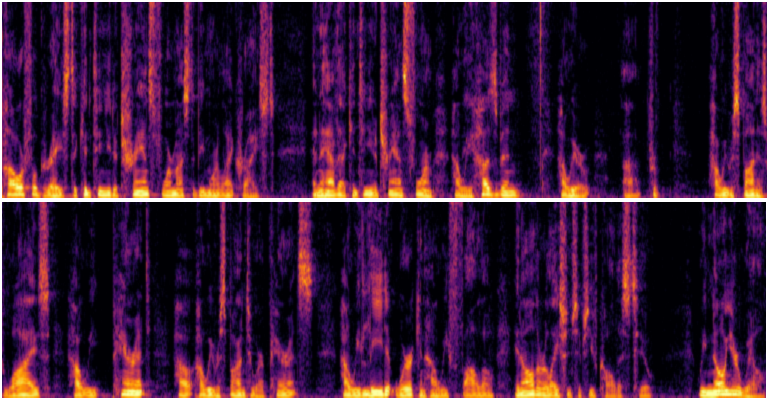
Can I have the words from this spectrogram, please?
powerful grace to continue to transform us to be more like Christ and to have that continue to transform how we husband, how we are, uh, how we respond as wives, how we parent, how, how we respond to our parents, how we lead at work, and how we follow in all the relationships you've called us to. We know your will.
